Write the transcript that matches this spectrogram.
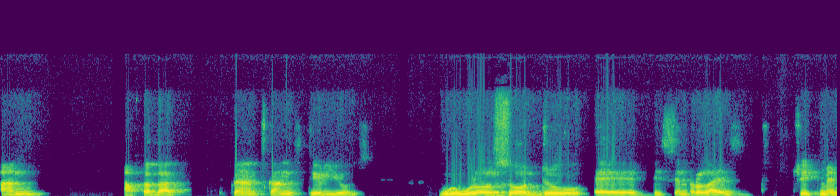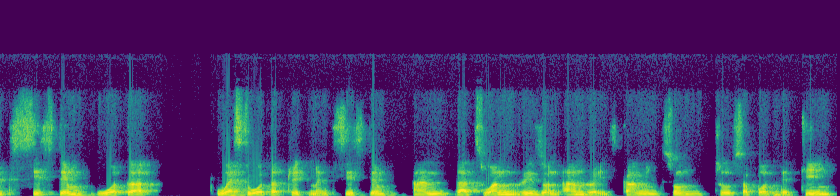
and after that, clients can still use. We will also do a decentralized treatment system, water wastewater treatment system. And that's one reason Andrew is coming soon to support the team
